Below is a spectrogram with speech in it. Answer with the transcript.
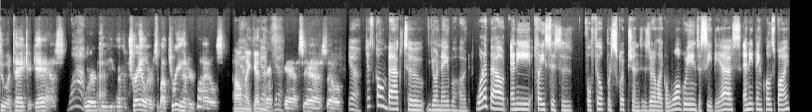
to a tank of gas. Wow. Whereas Wow. you got the trailer, it's about 300 miles. Oh Yeah, my goodness. tank of gas. Yeah. So Yeah. Just going back to your neighborhood, what about any places to fulfill prescriptions? Is there like a Walgreens, a CVS, anything close by?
